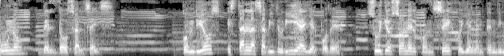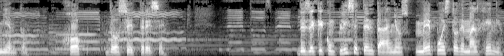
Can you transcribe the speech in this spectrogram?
1 del 2 al 6. Con Dios están la sabiduría y el poder, suyos son el consejo y el entendimiento. Job 12:13. Desde que cumplí 70 años me he puesto de mal genio.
